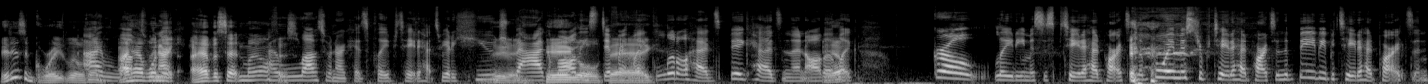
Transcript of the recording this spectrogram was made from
it is a great little thing. I I, have one. our- that- I have a set in my office. I loved when our kids played potato heads. We had a huge Dude, bag of all these different bag. like little heads, big heads, and then all the Yep. like girl lady Mrs. Potato Head parts and the boy Mr. Potato Head parts and the baby Potato Head parts and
